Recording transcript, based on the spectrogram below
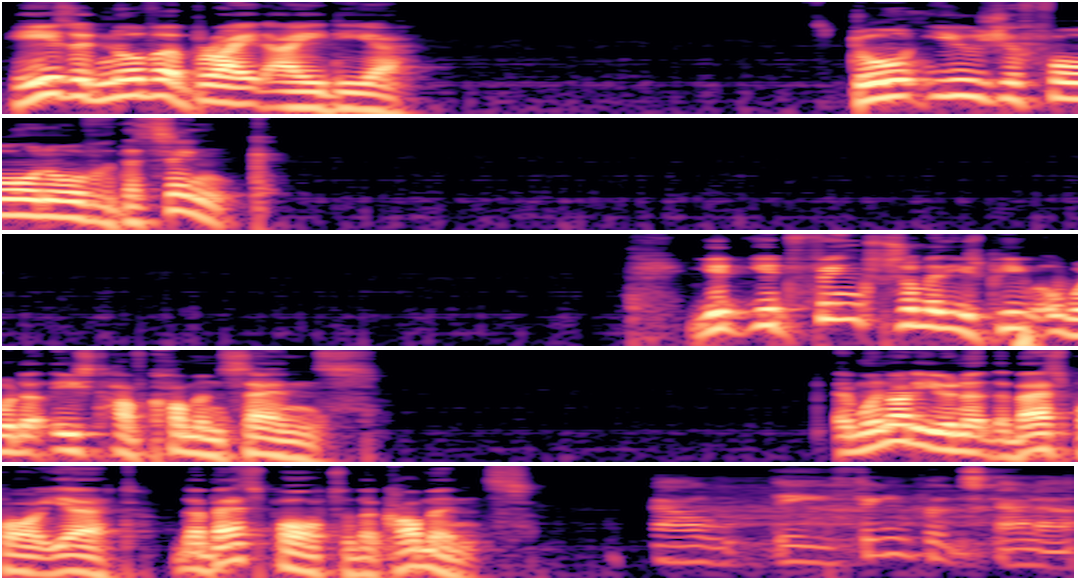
Here's another bright idea. Don't use your phone over the sink. You'd, you'd think some of these people would at least have common sense. And we're not even at the best part yet. The best part are the comments. Now, the fingerprint scanner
